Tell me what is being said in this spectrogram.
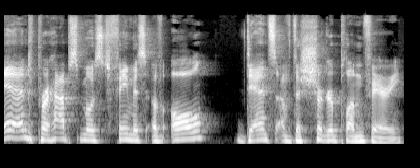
And perhaps most famous of all, Dance of the Sugar Plum Fairy.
